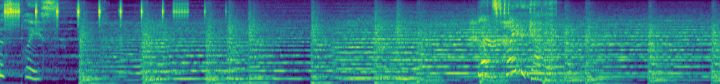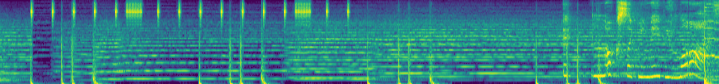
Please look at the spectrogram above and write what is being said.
this place? Let's play together. It looks like we may be lost.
